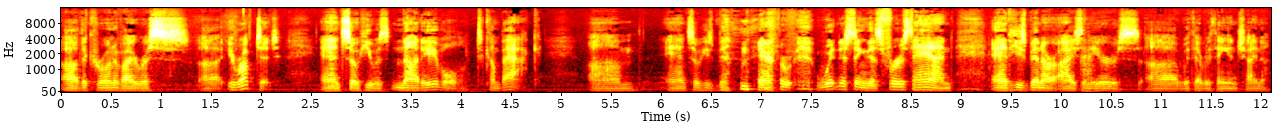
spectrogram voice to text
uh, the coronavirus uh, erupted, and so he was not able to come back. Um, and so he's been there witnessing this firsthand, and he's been our eyes and ears uh, with everything in China.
